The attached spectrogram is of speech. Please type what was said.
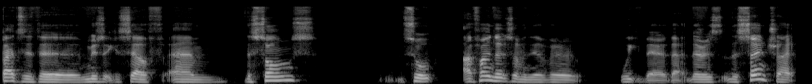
back to the music itself, um, the songs. So I found out something the other week there that there's the soundtrack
